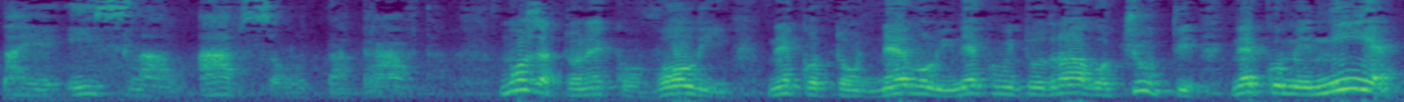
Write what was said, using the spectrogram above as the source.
Pa je islam apsolutna pravda. Možda to neko voli, neko to ne voli, neko mi to drago čuti, neko mi nije.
